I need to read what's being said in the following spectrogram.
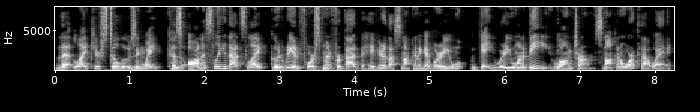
that like you're still losing weight. Cause honestly, that's like good reinforcement for bad behavior. That's not going to get where you get you where you want to be long term. It's not going to work that way.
